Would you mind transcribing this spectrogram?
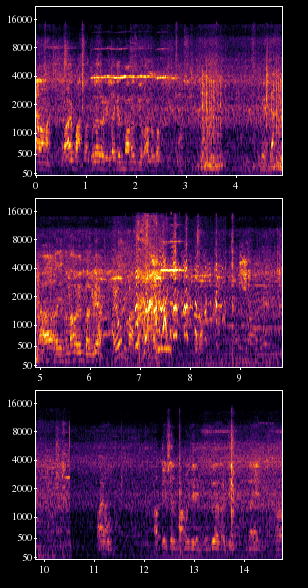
या मामा काय भाषा तुझ्याकडे लगेच माणूस घेऊन आलो बघ हा याचं नाव आहे दगड्या काय भाऊ? हा स्पेशल माणूस आहे एकदम तुझ्यासाठी बरं आहे. हा.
